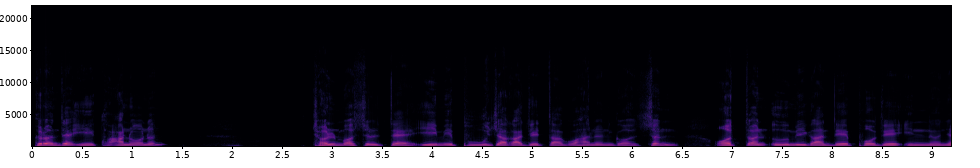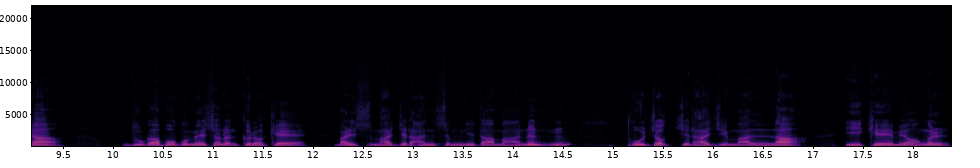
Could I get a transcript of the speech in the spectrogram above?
그런데 이 관원은 젊었을 때 이미 부자가 됐다고 하는 것은 어떤 의미가 내포되어 있느냐? 누가복음에서는 그렇게 말씀하지 않습니다마는 도적질하지 말라 이 계명을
